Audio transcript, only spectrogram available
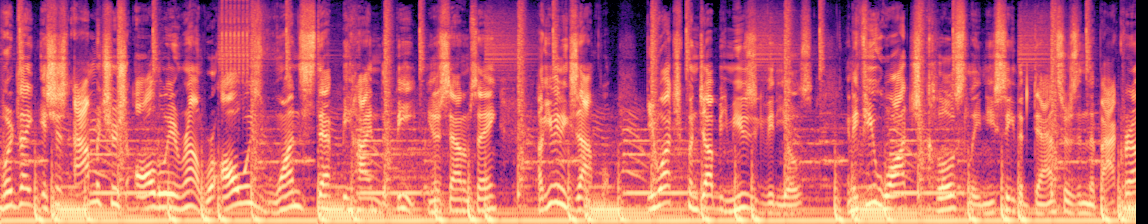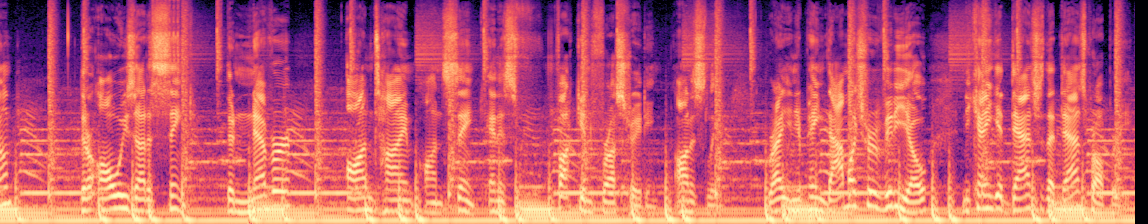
we're like it's just amateurs all the way around. We're always one step behind the beat. You understand what I'm saying? I'll give you an example. You watch Punjabi music videos, and if you watch closely and you see the dancers in the background, they're always out of sync. They're never on time, on sync, and it's fucking frustrating, honestly. Right? And you're paying that much for a video, and you can't even get dancers that dance properly.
